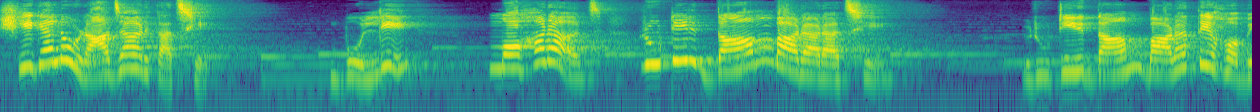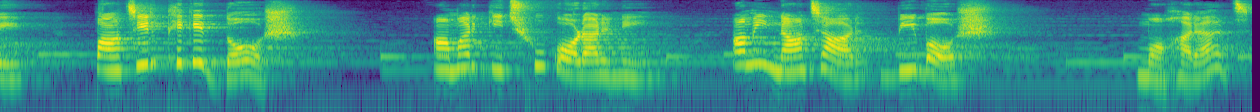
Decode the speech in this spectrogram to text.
সে গেল রাজার কাছে। বললে, মহারাজ, রুটির দাম বাড়ার আছে। রুটির দাম বাড়াতে হবে। পাঁচের থেকে দশ। আমার কিছু করার নেই। আমি নাচার বিবশ। মহারাজ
